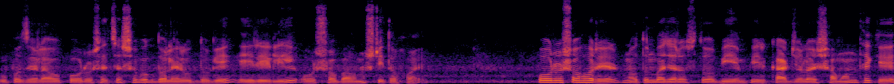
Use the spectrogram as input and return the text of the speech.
উপজেলা ও পৌর স্বেচ্ছাসেবক দলের উদ্যোগে এই র্যালি ও সভা অনুষ্ঠিত হয়। পৌর শহরের নতুন বাজারস্থ বিএনপির কার্যালয়ের সামন থেকে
